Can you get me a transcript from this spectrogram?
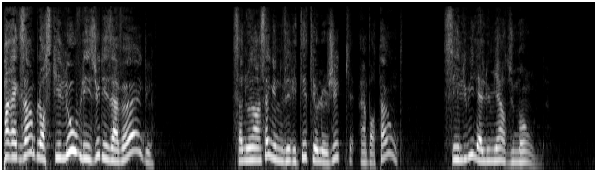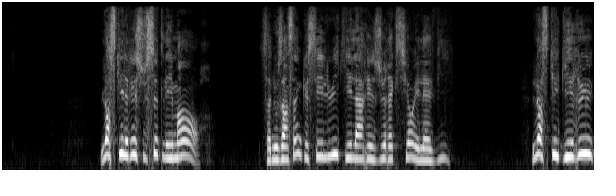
Par exemple, lorsqu'il ouvre les yeux des aveugles, ça nous enseigne une vérité théologique importante. C'est lui la lumière du monde. Lorsqu'il ressuscite les morts, ça nous enseigne que c'est lui qui est la résurrection et la vie. Lorsqu'il guérit,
